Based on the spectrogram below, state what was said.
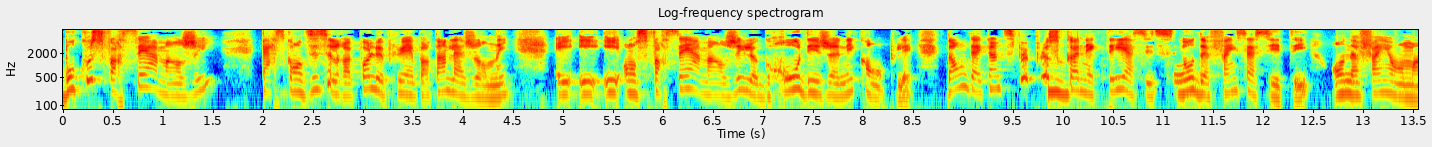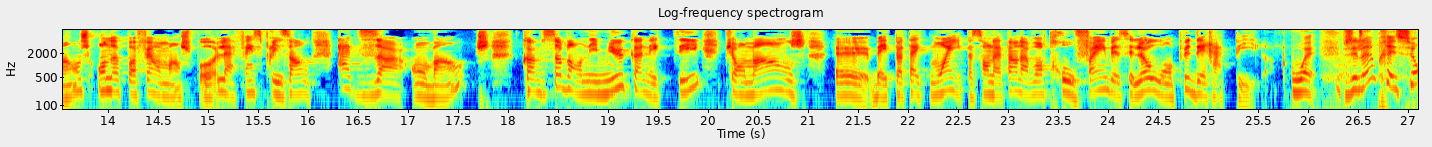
Beaucoup se forçaient à manger parce qu'on dit c'est le repas le plus important de la journée. Et, et, et on se forçait à manger le gros déjeuner complet. Donc, d'être un petit peu plus Hmm. connecté à ces signaux de faim, satiété. On a faim, on mange. On n'a pas faim, on mange pas. La faim se présente à 10 heures, on mange. Comme ça, ben, on est mieux connecté. Puis on mange euh, ben, peut-être moins parce qu'on attend d'avoir trop faim. Ben, c'est là où on peut déraper. Là. Ouais, j'ai l'impression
